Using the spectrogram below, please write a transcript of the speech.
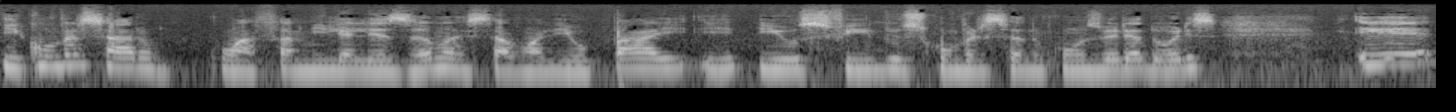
e conversaram com a família Lesama. Estavam ali o pai e, e os filhos conversando com os vereadores. E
